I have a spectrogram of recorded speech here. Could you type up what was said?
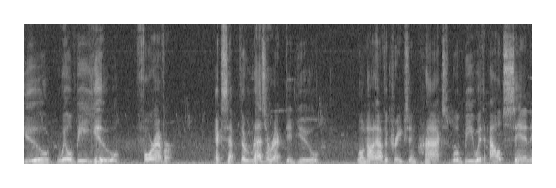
you will be you forever. Except the resurrected you will not have the creaks and cracks, will be without sin,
